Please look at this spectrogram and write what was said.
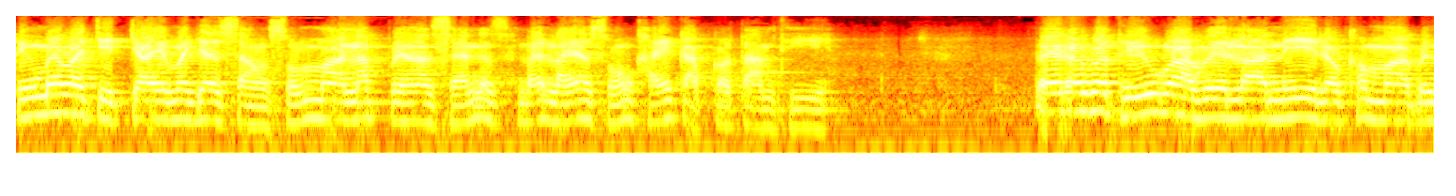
ถึงแม้ว่าจิตใจมันจะสั่งสมมานับเป็นแสนหลายๆอสงไขยกับก็ตามที แต่เราก็ถือว่าเวลานี้เราเข้ามาเป็น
